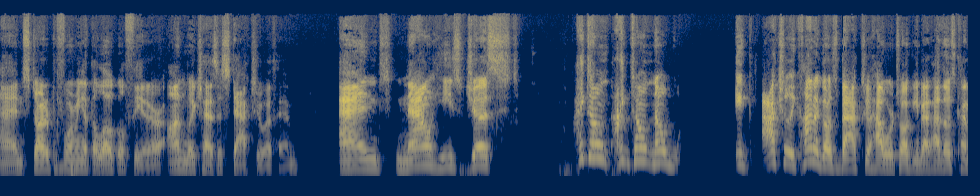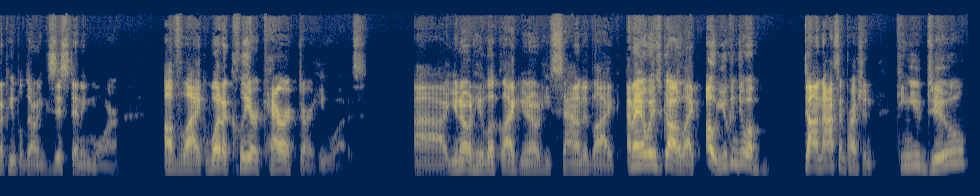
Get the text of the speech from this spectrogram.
and started performing at the local theater, on which has a statue of him. And now he's just I don't I don't know. It actually kind of goes back to how we're talking about how those kind of people don't exist anymore of like what a clear character he was. Uh you know what he looked like you know what he sounded like and i always go like oh you can do a don knotts impression. Can you do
